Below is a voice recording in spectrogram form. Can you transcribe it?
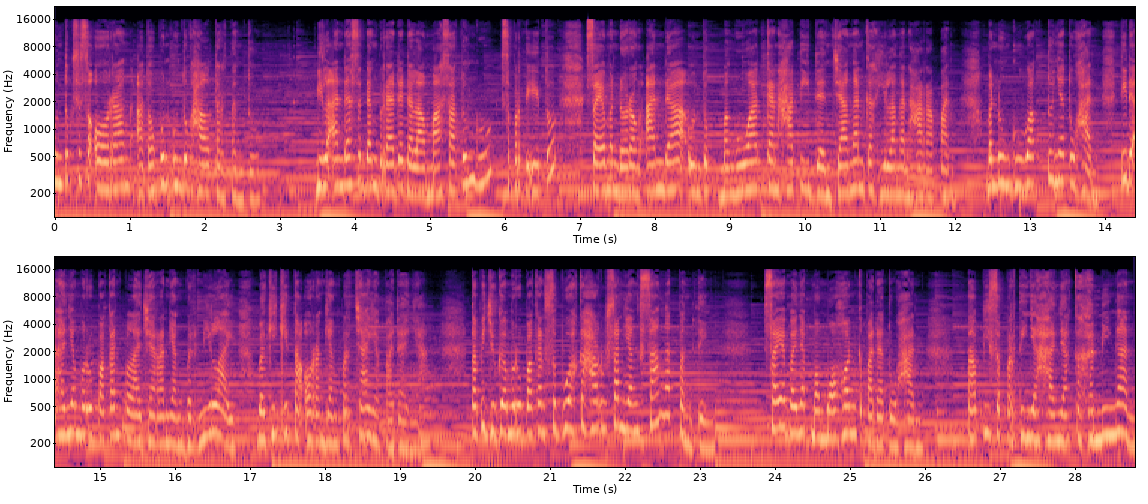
untuk seseorang ataupun untuk hal tertentu. Bila Anda sedang berada dalam masa tunggu seperti itu, saya mendorong Anda untuk menguatkan hati dan jangan kehilangan harapan. Menunggu waktunya Tuhan tidak hanya merupakan pelajaran yang bernilai bagi kita orang yang percaya padanya, tapi juga merupakan sebuah keharusan yang sangat penting. Saya banyak memohon kepada Tuhan, tapi sepertinya hanya keheningan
